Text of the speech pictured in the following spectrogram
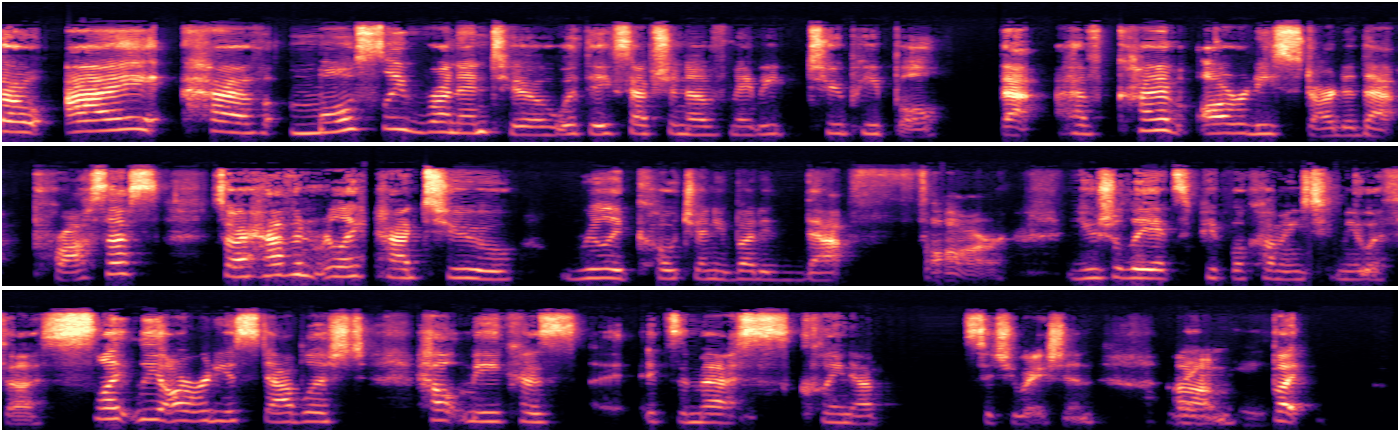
So I have mostly run into, with the exception of maybe two people, that have kind of already started that process. So I haven't really had to really coach anybody that far. Usually it's people coming to me with a slightly already established help me because it's a mess cleanup situation. Um, but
